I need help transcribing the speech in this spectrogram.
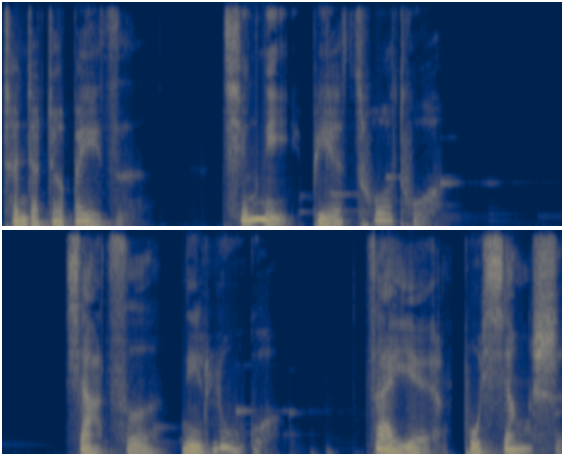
趁着这辈子，请你别蹉跎。下次你路过，再也不相识。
